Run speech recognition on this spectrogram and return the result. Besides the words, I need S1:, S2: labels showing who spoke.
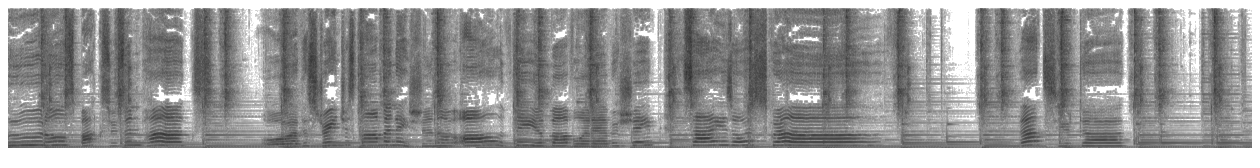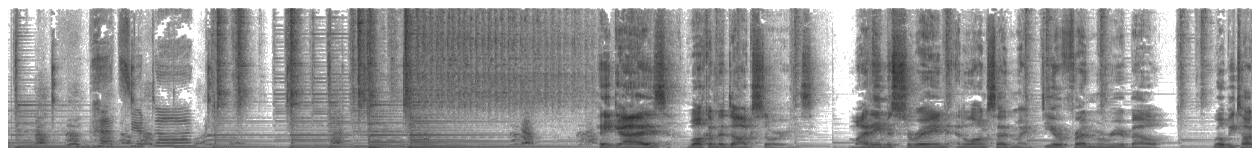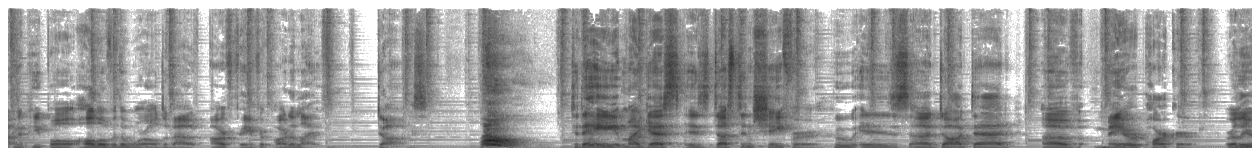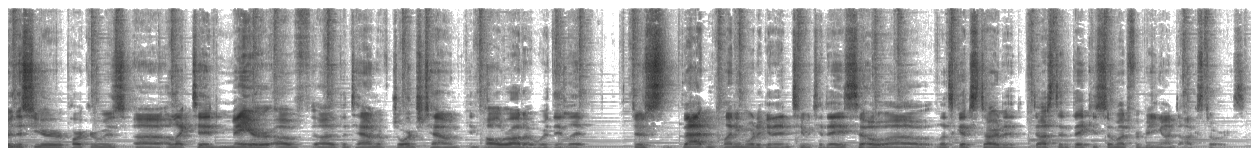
S1: poodles, boxers, and pugs. Or the strangest combination of all of the above, whatever shape, size, or scruff. That's your dog. That's your dog.
S2: Hey guys, welcome to Dog Stories. My name is Serene, and alongside my dear friend Maria Bell, we'll be talking to people all over the world about our favorite part of life dogs. Today, my guest is Dustin Schaefer, who is a dog dad of Mayor Parker. Earlier this year, Parker was uh, elected mayor of uh, the town of Georgetown in Colorado, where they live. There's that and plenty more to get into today, so uh, let's get started. Dustin, thank you so much for being on Dog Stories.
